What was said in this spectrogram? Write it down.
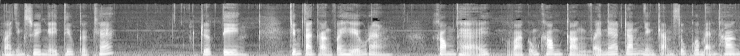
và những suy nghĩ tiêu cực khác? Trước tiên, chúng ta cần phải hiểu rằng không thể và cũng không cần phải né tránh những cảm xúc của bản thân.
